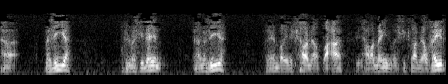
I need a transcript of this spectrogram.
لها مزية وفي المسجدين لها مزية فينبغي الإكثار من الطاعات في الحرمين والاستكثار من الخير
